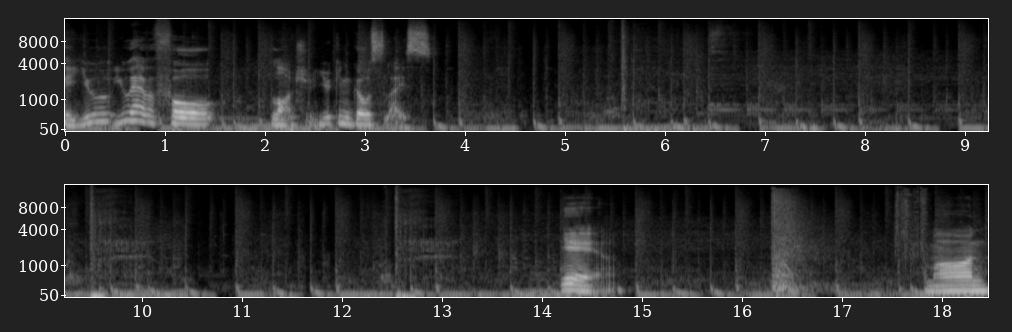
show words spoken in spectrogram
Okay, you you have a full launcher. You can go slice. Yeah. Come on.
